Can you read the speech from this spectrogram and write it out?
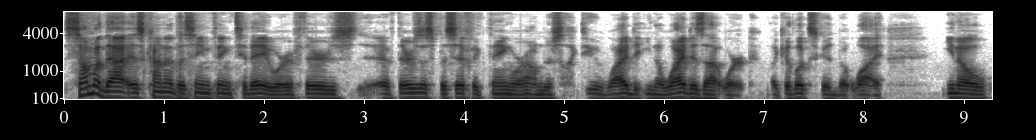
some of that is kind of the same thing today. Where if there's if there's a specific thing where I'm just like, dude, why do you know why does that work? Like it looks good, but why? You know,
